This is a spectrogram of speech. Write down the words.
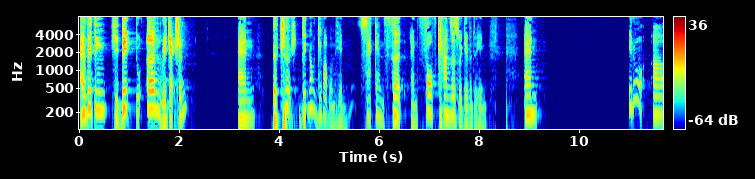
everything he did to earn rejection. And the church did not give up on him. Second, third, and fourth chances were given to him. And, you know, uh,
